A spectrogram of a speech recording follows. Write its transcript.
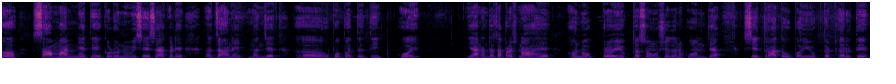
असामान्यतेकडून विशेषाकडे जाणे म्हणजेच उपपद्धती होय. यानंतरचा प्रश्न आहे अनुप्रयुक्त संशोधन कोणत्या क्षेत्रात उपयुक्त ठरते?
